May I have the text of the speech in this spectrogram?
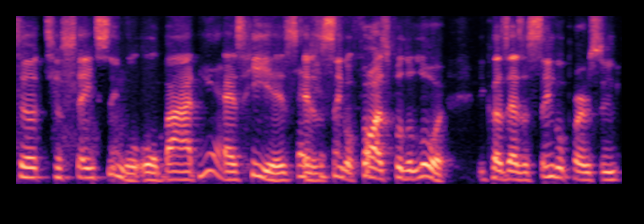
to, to stay single or abide yeah. as he is That's as a single, far as for the Lord. Because as a single person,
